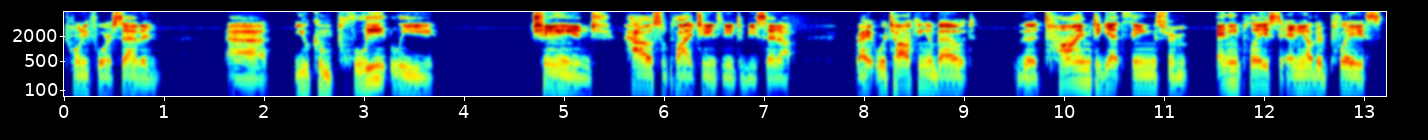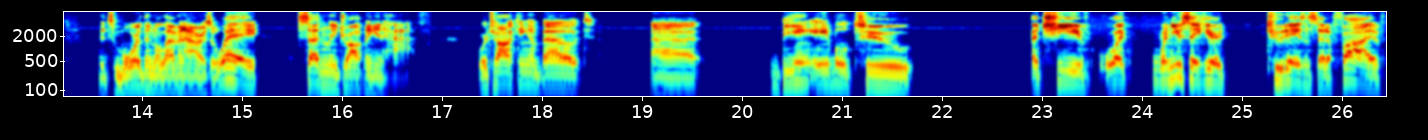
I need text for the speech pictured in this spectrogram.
24 uh, 7, you completely change how supply chains need to be set up, right? We're talking about the time to get things from any place to any other place that's more than 11 hours away suddenly dropping in half. We're talking about uh, being able to achieve, like when you say here, two days instead of five,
